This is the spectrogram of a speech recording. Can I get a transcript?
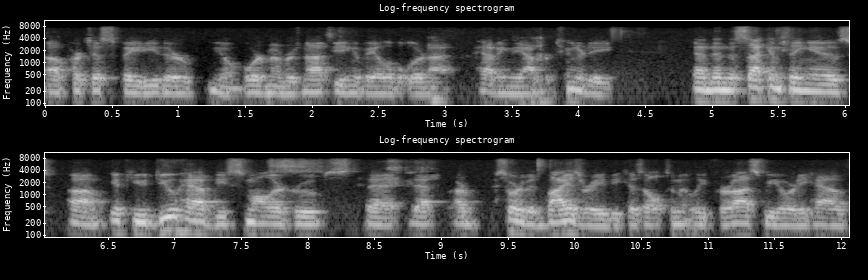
uh, participate, either you know board members not being available or not having the opportunity? And then the second thing is, um, if you do have these smaller groups that that are sort of advisory, because ultimately for us we already have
